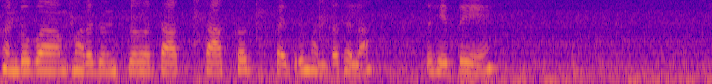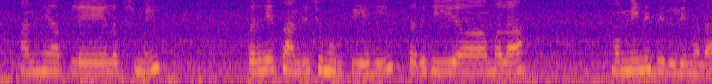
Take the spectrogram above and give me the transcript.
खंडोबा महाराजांचं टाक टाकच काहीतरी म्हणतात ह्याला. तर हे ते. आहे. आणि हे आपले लक्ष्मी. तर हे चांदीची मूर्ती आहे ही. तर ही मला मम्मीने दिलेली मला.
